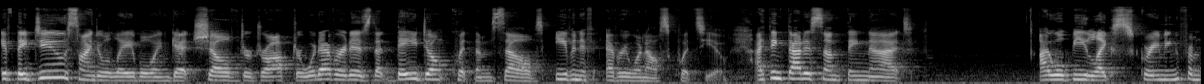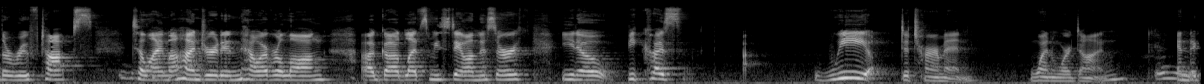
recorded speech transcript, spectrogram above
if they do sign to a label and get shelved or dropped or whatever it is, that they don't quit themselves, even if everyone else quits you. I think that is something that I will be like screaming from the rooftops till I'm a hundred and however long uh, God lets me stay on this earth, you know, because we determine when we're done. Mm-hmm. And the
